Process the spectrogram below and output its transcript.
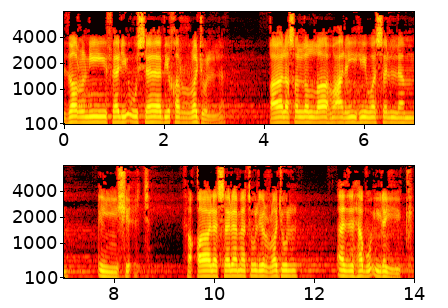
ذرني فلأسابق الرجل. قال صلى الله عليه وسلم إن شئت. فقال سلمة للرجل أذهب إليك.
